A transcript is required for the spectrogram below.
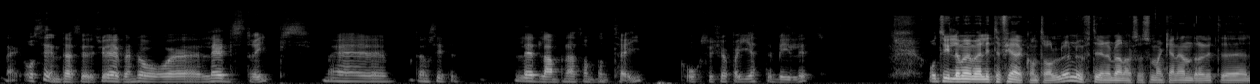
nej. och sen där ser det ju även då eh, LED-strips med de sitter LED-lamporna som på en tejp. Också köpa jättebilligt. Och till och med med lite fjärrkontroller nu för tiden ibland också så man kan ändra lite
